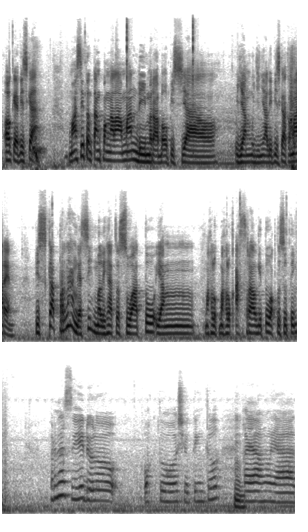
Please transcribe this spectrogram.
Oke Fiska, masih tentang pengalaman di Meraba Official yang uji nyali Fiska kemarin. Fiska pernah nggak sih melihat sesuatu yang makhluk-makhluk astral gitu waktu syuting? Pernah sih dulu waktu syuting tuh Hmm. kayak ngeliat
